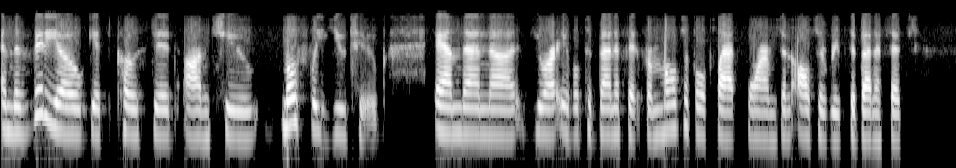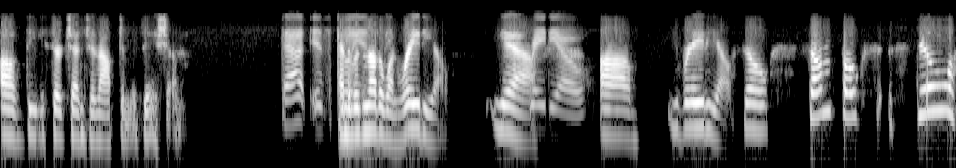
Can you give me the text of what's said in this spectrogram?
and the video gets posted onto mostly YouTube. And then uh, you are able to benefit from multiple platforms and also reap the benefits of the search engine optimization. That is brilliant. And there was another one, radio. Yeah. Radio. Um, radio. So some folks still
